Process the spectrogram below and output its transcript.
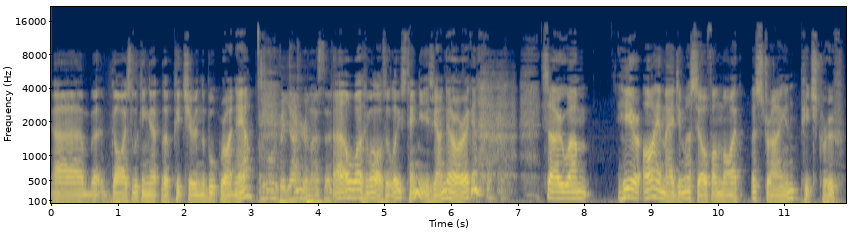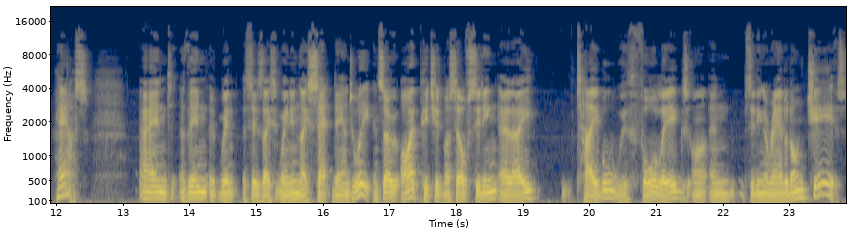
Um, guys looking at the picture in the book right now. You were a bit younger in those days. Uh, well, well, I was at least 10 years younger, I reckon. so um, here I imagine myself on my Australian pitched roof house. And then it went, it says they went in, they sat down to eat. And so I pictured myself sitting at a table with four legs on, and sitting around it on chairs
